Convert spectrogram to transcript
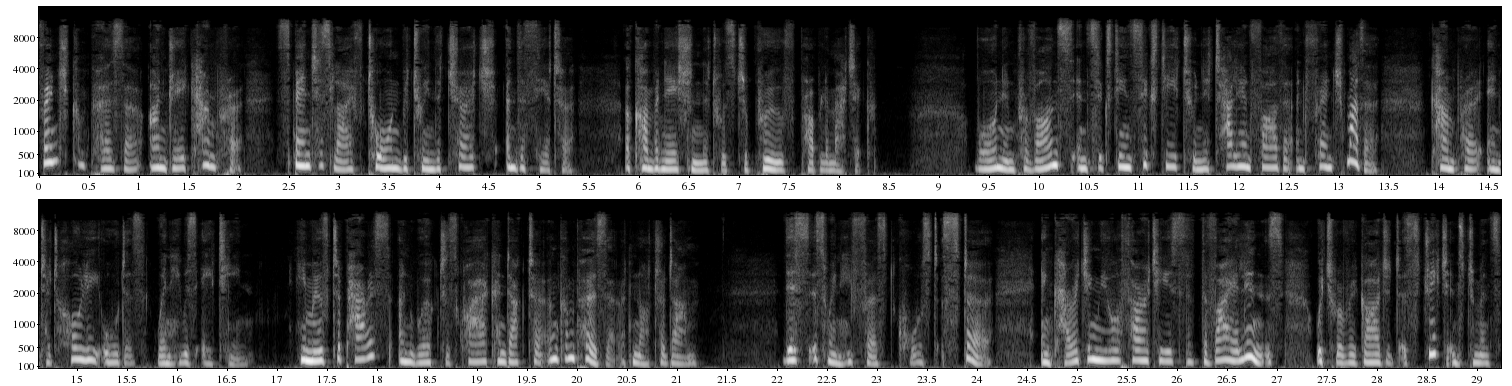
French composer André Campra spent his life torn between the church and the theatre, a combination that was to prove problematic. Born in Provence in 1660 to an Italian father and French mother, Campra entered holy orders when he was 18. He moved to Paris and worked as choir conductor and composer at Notre Dame. This is when he first caused a stir, encouraging the authorities that the violins, which were regarded as street instruments,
